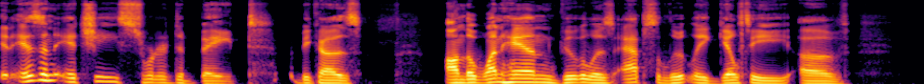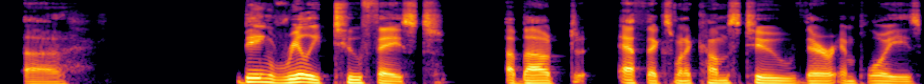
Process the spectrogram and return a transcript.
it is an itchy sort of debate because on the one hand google is absolutely guilty of uh being really two-faced about ethics when it comes to their employees.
